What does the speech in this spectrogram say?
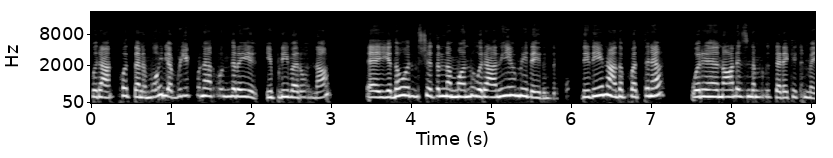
ஒரு அற்புத்தனமோ இல்ல விழிப்புணர்வுங்கிற எப்படி வரும்னா அஹ் ஏதோ ஒரு விஷயத்துல நம்ம வந்து ஒரு அநியமையில இருந்திருக்கோம் திடீர்னு அதை பத்தின ஒரு நாலேஜ் நமக்கு கிடைக்கணுமே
